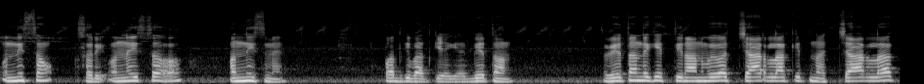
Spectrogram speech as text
उन्नीस सौ सॉरी उन्नीस सौ उन्नीस में पद की बात किया गया, वेतन. वेतन देखिए, तिरानवे व चार लाख कितना? चार लाख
